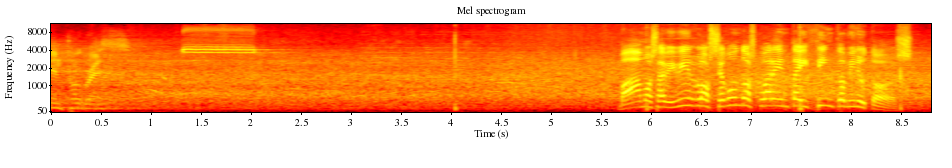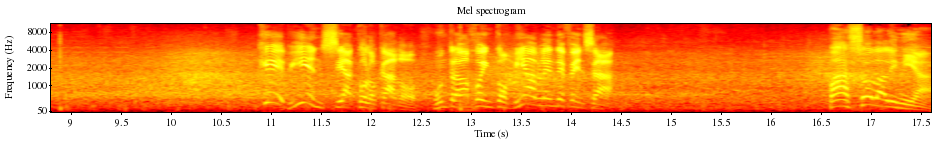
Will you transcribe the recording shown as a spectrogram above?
in progress. Vamos a vivir los segundos 45 minutos. ¡Qué bien se ha colocado! Un trabajo encomiable en defensa. Pasó la línea.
